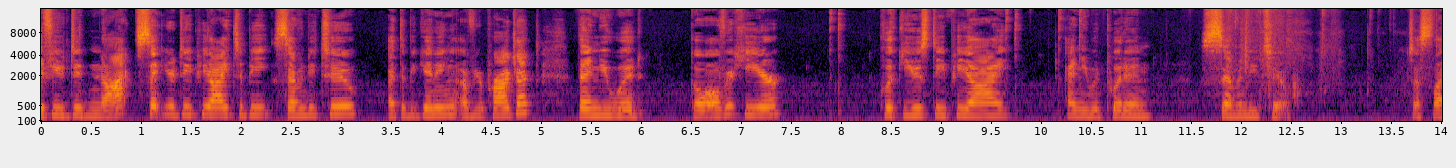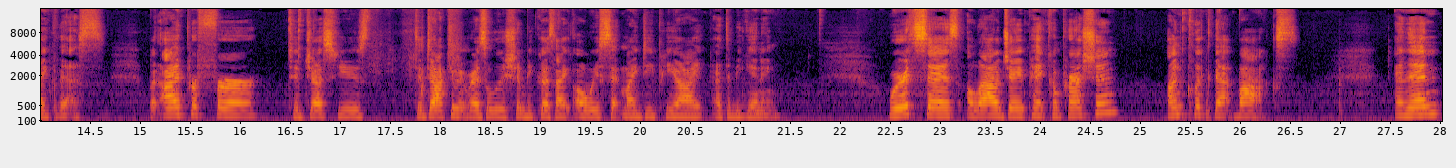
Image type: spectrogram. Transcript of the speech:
If you did not set your DPI to be 72 at the beginning of your project, then you would go over here, click use DPI, and you would put in 72, just like this but I prefer to just use the document resolution because I always set my DPI at the beginning. Where it says allow JPEG compression, unclick that box. And then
